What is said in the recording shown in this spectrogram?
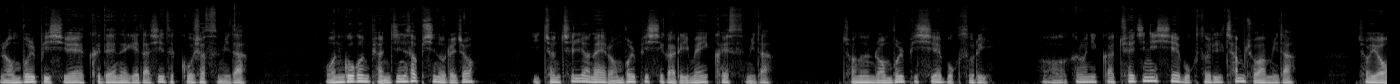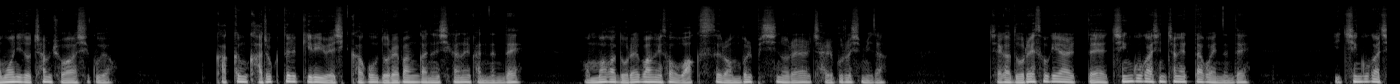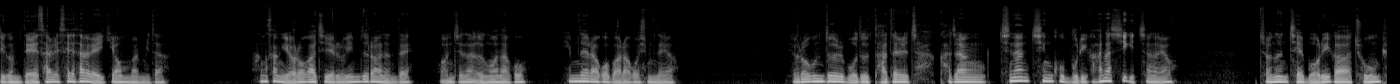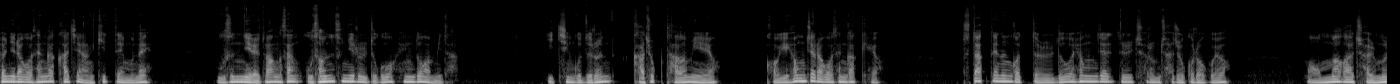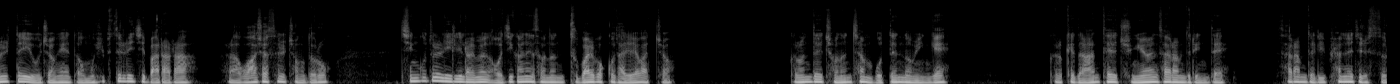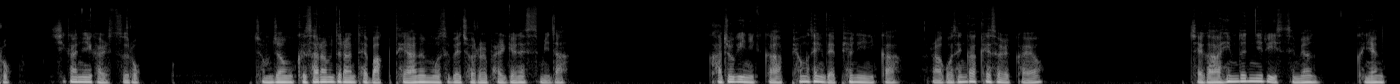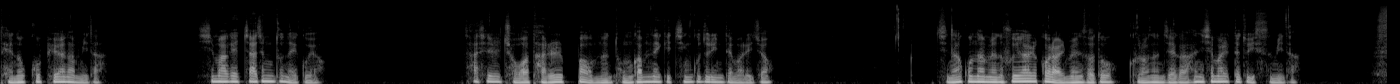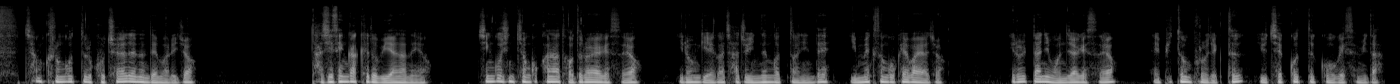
럼블피쉬의 그대 내게 다시 듣고 오셨습니다. 원곡은 변진섭 씨 노래죠. 2007년에 럼블피쉬가 리메이크했습니다. 저는 럼블피쉬의 목소리, 어, 그러니까 최진희 씨의 목소리를 참 좋아합니다. 저희 어머니도 참 좋아하시고요. 가끔 가족들끼리 외식하고 노래방 가는 시간을 갖는데 엄마가 노래방에서 왁스 럼블피쉬 노래를 잘 부르십니다. 제가 노래 소개할 때 친구가 신청했다고 했는데 이 친구가 지금 4살, 3살 애기 엄마입니다. 항상 여러 가지 일로 힘들어하는데 언제나 응원하고 힘내라고 말하고 싶네요. 여러분들 모두 다들 가장 친한 친구 무리가 하나씩 있잖아요. 저는 제 머리가 좋은 편이라고 생각하지 않기 때문에 무슨 일에도 항상 우선순위를 두고 행동합니다. 이 친구들은 가족 다음이에요. 거의 형제라고 생각해요. 투닥대는 것들도 형제들처럼 자주 그러고요. 뭐 엄마가 젊을 때의 우정에 너무 휩쓸리지 말아라 라고 하셨을 정도로 친구들 일이라면 어지간해서는 두 발 벗고 달려갔죠. 그런데 저는 참 못된 놈인 게 그렇게 나한테 중요한 사람들인데 사람들이 편해질수록 시간이 갈수록 점점 그 사람들한테 막 대하는 모습에 저를 발견했습니다. 가족이니까 평생 내 편이니까 라고 생각해서일까요? 제가 힘든 일이 있으면 그냥 대놓고 표현합니다. 심하게 짜증도 내고요. 사실 저와 다를 바 없는 동갑내기 친구들인데 말이죠. 지나고 나면 후회할 걸 알면서도 그러는 제가 한심할 때도 있습니다. 참 그런 것들 고쳐야 되는데 말이죠. 다시 생각해도 미안하네요. 친구 신청곡 하나 더 들어야겠어요. 이런 기회가 자주 있는 것도 아닌데 인맥 선곡 해봐야죠. 이럴 따니 뭔지 하겠어요? 에피톤 프로젝트 유채꽃 듣고 오겠습니다.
